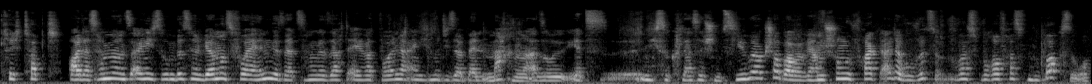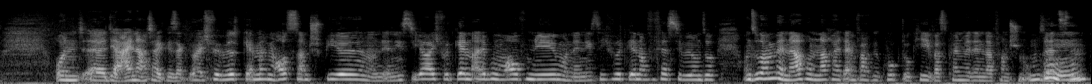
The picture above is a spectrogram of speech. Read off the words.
gekriegt habt? Oh, das haben wir uns eigentlich so ein bisschen, wir haben uns vorher hingesetzt, haben gesagt, ey, was wollen wir eigentlich mit dieser Band machen? Also jetzt äh, nicht so klassischen Zielworkshop, aber wir haben schon gefragt, Alter, wo willst du, was, worauf hast du Bock so? Und äh, der eine hat halt gesagt, ja, ich würde gerne mal im Ausland spielen und der nächste, ja, ich würde gerne ein Album aufnehmen und der nächste, ich würde gerne auf ein Festival und so. Und so haben wir nach und nach halt einfach geguckt, okay, was können wir denn davon schon umsetzen? Mhm.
